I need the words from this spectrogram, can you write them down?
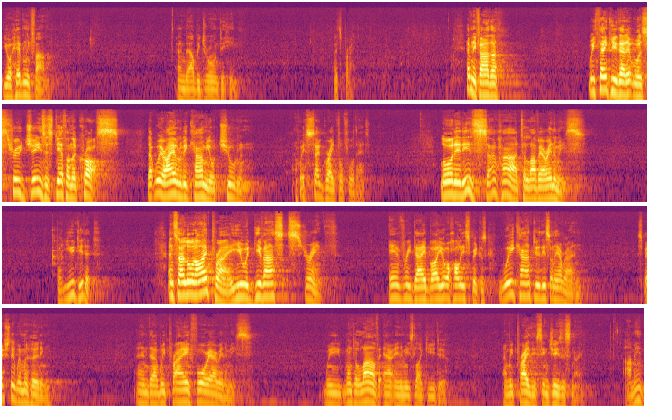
your Heavenly Father, and they'll be drawn to Him. Let's pray. Heavenly Father, we thank you that it was through Jesus' death on the cross that we're able to become your children. And we're so grateful for that. Lord, it is so hard to love our enemies, but you did it. And so, Lord, I pray you would give us strength every day by your Holy Spirit because we can't do this on our own, especially when we're hurting. And uh, we pray for our enemies. We want to love our enemies like you do. And we pray this in Jesus' name. Amen.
